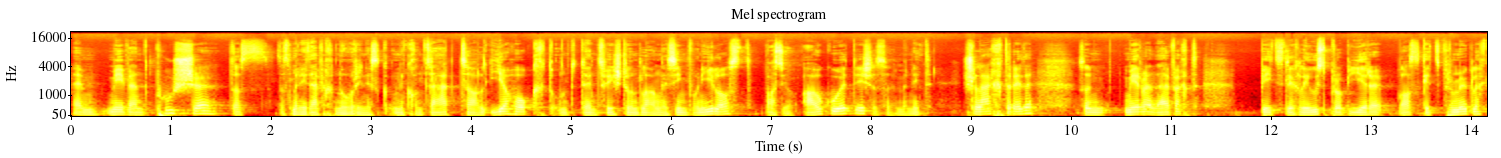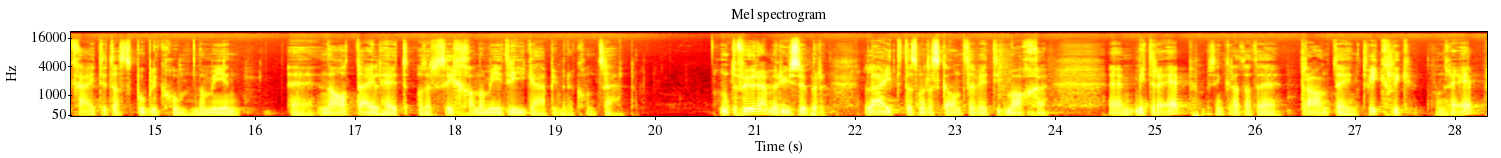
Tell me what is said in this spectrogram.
ähm, mehr pushen dass, dass man nicht einfach nur in eine Konzertsaal einhockt und dann zwei Stunden lang eine Symphonie lässt, was ja auch gut ist, also wenn wir nicht schlecht reden, sondern wir wollen einfach ein bisschen ausprobieren, was gibt es für Möglichkeiten, dass das Publikum noch mehr äh, einen Anteil hat oder sich noch mehr reingeben bei einem Konzert. Und dafür haben wir uns überlegt, dass wir das Ganze machen ähm, mit einer App. Wir sind gerade an der, dran an der Entwicklung von einer App.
